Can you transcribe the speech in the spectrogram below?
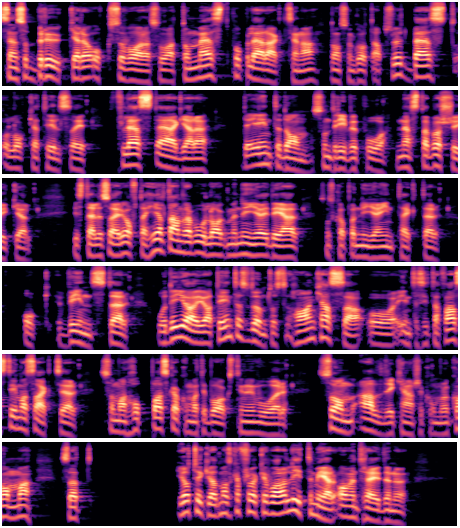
Sen så brukar det också vara så att de mest populära aktierna, de som gått absolut bäst och lockat till sig flest ägare, det är inte de som driver på nästa börscykel. Istället så är det ofta helt andra bolag med nya idéer som skapar nya intäkter och vinster. Och det gör ju att det inte är så dumt att ha en kassa och inte sitta fast i en massa aktier som man hoppas ska komma tillbaks till nivåer som aldrig kanske kommer att komma. Så att jag tycker att man ska försöka vara lite mer av en trader nu.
